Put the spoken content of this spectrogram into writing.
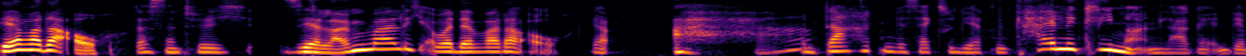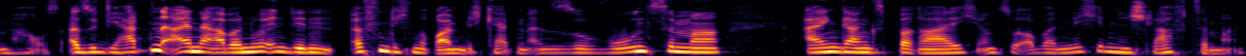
Der war da auch. Das ist natürlich sehr langweilig, aber der war da auch, ja. Aha. Und da hatten wir Sex und die hatten keine Klimaanlage in dem Haus. Also die hatten eine, aber nur in den öffentlichen Räumlichkeiten, also so Wohnzimmer, Eingangsbereich und so, aber nicht in den Schlafzimmern.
